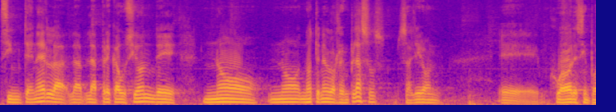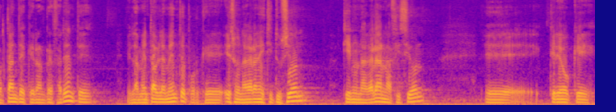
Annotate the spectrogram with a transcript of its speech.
sin tener la, la- la precaución de no, no, no tener los reemplazos. Salieron eh, jugadores importantes que eran referentes, eh, lamentablemente porque es una gran institución, tiene una gran afición Eh, creo que,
